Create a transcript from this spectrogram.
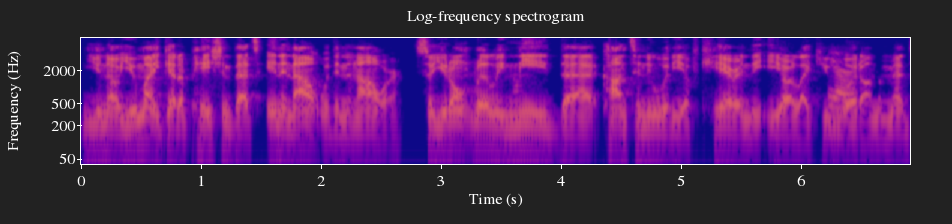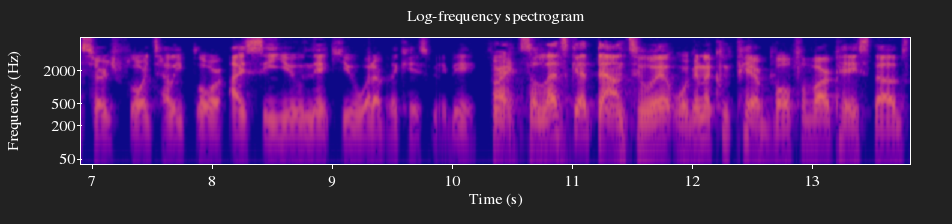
you know, you might get a patient that's in and out within an hour. So you don't really need that continuity of care in the ER like you Yeah. would on the med surg floor, tele floor, ICU, NICU, whatever the case may be. All right, so let's get down to it. We're going to compare both of our pay stubs.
